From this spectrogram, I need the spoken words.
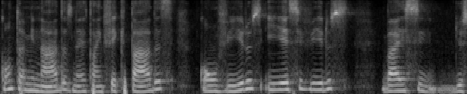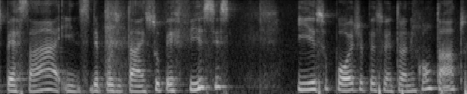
contaminadas, né, estar infectadas com o vírus e esse vírus vai se dispersar e se depositar em superfícies e isso pode a pessoa entrando em contato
